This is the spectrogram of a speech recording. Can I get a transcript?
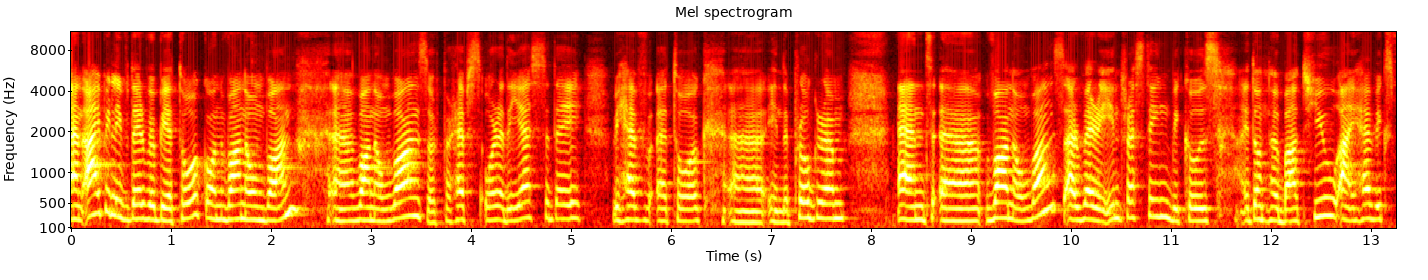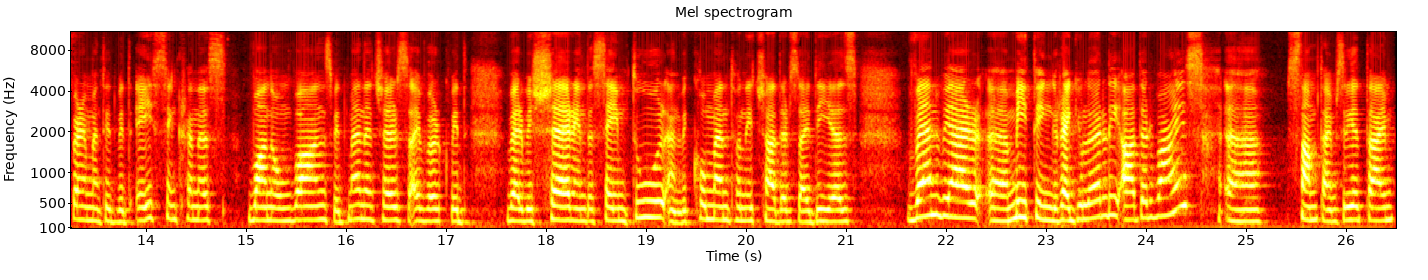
And I believe there will be a talk on one-on-one, uh, one-on-ones, or perhaps already yesterday we have a talk uh, in the program. And uh, one-on-ones are very interesting because I don't know about you, I have experimented with asynchronous one-on-ones with managers I work with where we share in the same tool and we comment on each other's ideas. When we are uh, meeting regularly otherwise, uh, sometimes real time,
